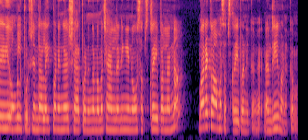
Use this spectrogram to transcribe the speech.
வீடியோ உங்களுக்கு பிடிச்சிருந்தா லைக் பண்ணுங்கள் ஷேர் பண்ணுங்கள் நம்ம சேனலில் நீங்கள் இன்னும் சப்ஸ்கிரைப் பண்ணலன்னா மறக்காமல் சப்ஸ்கிரைப் பண்ணிக்கோங்க. நன்றி வணக்கம்.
